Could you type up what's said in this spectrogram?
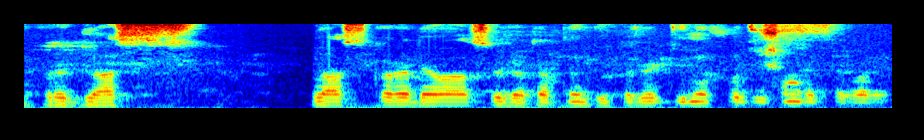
উপরে গ্লাস গ্লাস করে দেওয়া আছে যাতে আপনি ভিতরে টিনের পজিশন দেখতে পারেন।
